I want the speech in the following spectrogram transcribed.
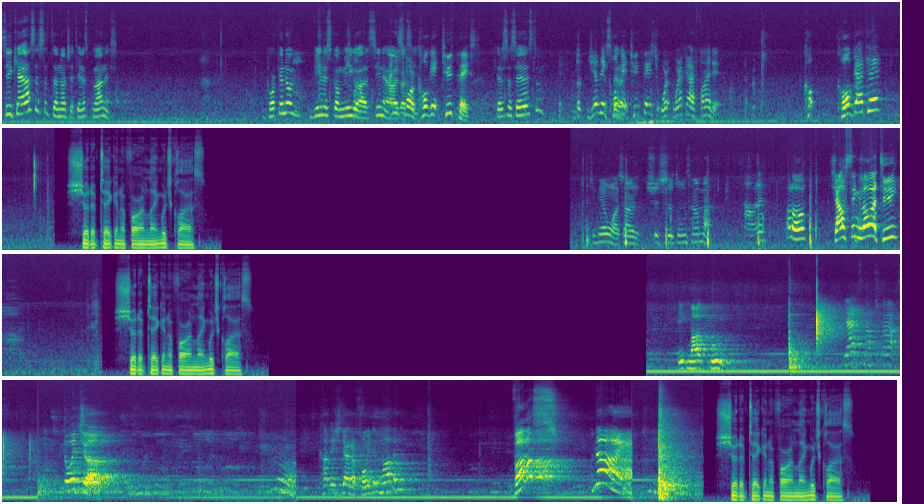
Sí, ¿qué haces esta noche? ¿Tienes planes? ¿Por qué no vienes conmigo al cine o I need algo some more así? Colgate toothpaste. ¿Quieres hacer esto? Uh, Do you have any Espera. Colgate toothpaste? Where, where can I find it? Col- Colgate? Should have taken a foreign language class. 今天晚上去吃 Should have taken a foreign language class. Ik mag goed. Ja, het macht Spaß. Deutsche. Kann ich deine Freundin haben? Was? Nein! Should have taken a foreign language class.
